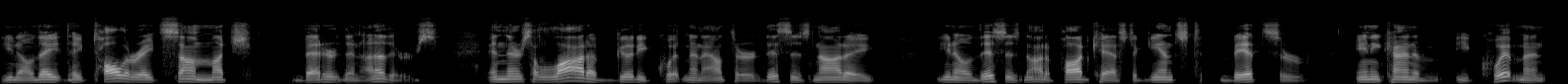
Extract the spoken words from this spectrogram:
You know, they they tolerate some much better than others. And there's a lot of good equipment out there. This is not a you know, this is not a podcast against bits or any kind of equipment,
